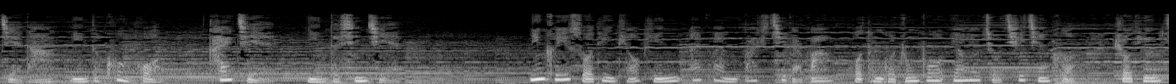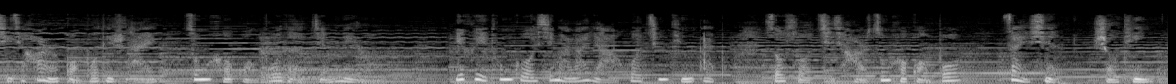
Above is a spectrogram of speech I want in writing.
解答您的困惑，开解。您的心结，您可以锁定调频 FM 八十七点八，或通过中波幺幺九七千赫收听齐齐哈尔广播电视台综合广播的节目内容，也可以通过喜马拉雅或蜻蜓 App 搜索齐齐哈尔综合广播在线收听。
